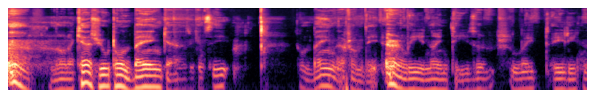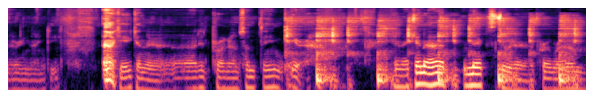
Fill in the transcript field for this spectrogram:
on a Casio tone bank, as you can see. Tone bank from the early 90s, late 80s, early 90s. Okay, can uh, I did program something here. And I can add next to the program,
